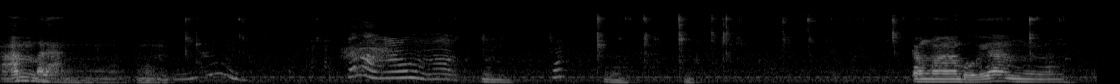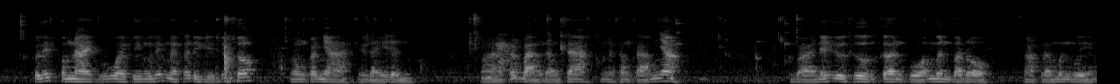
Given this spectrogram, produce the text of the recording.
Ấm bà đằng ừ. rất là ngon mà Ừ. Ừ. Ừ trong ờ, buổi clip hôm nay buổi quay phim clip này có điều gì thiếu sót? Mong cả nhà như đẩy đình mà các bạn gần xa là thông cảm nha. Và nếu yêu thương kênh của Minh Bà Rồ hoặc là Minh Nguyễn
